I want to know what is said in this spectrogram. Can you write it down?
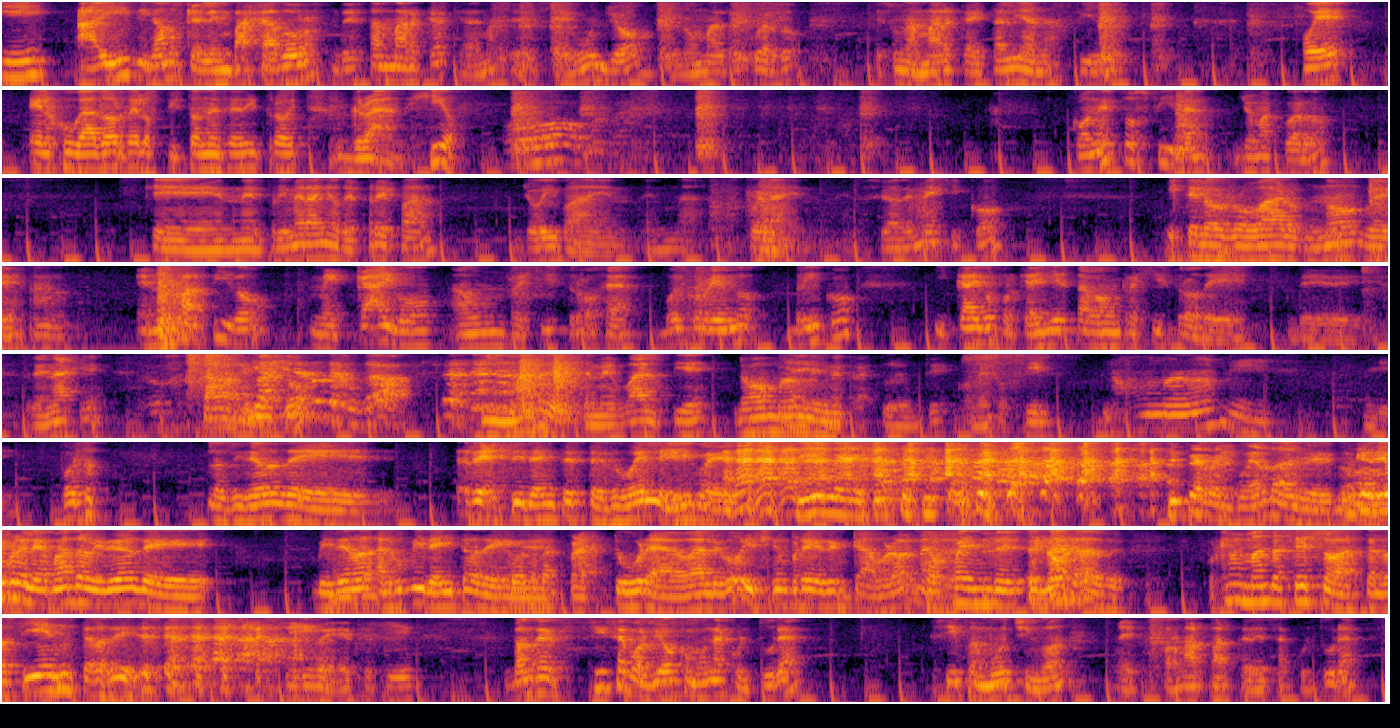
Y ahí, digamos que el embajador de esta marca, que además, eh, según yo, si no mal recuerdo, es una marca italiana, Fila, fue el jugador de los Pistones de Detroit, Grant Hill. Con estos Fila, yo me acuerdo que en el primer año de prepa, yo iba en, una escuela en la Ciudad de México. Y te lo robaron. No, güey. Ah, no. En un partido me caigo a un registro, o sea, voy corriendo, brinco y caigo porque ahí estaba un registro de, de drenaje. Estaba abierto, dónde jugaba? mi madre se me va al pie No y ahí se me mames. fracturé un pie con esos filos. No mames. Por eso los videos de, de accidentes te duelen. Sí, güey. Sí, güey. Sí, es que sí te, sí te recuerdas, güey. ¿no? Es que siempre le mando videos de. Video, algún videito de Corta. fractura o algo y siempre es cabrón. Se ofende. Se enoja, güey. ¿Por qué me mandas eso? Hasta lo siento. Sí, güey, es que sí. Entonces, sí se volvió como una cultura. Sí fue muy chingón este, formar parte de esa cultura.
